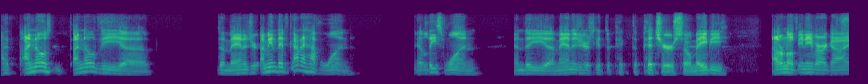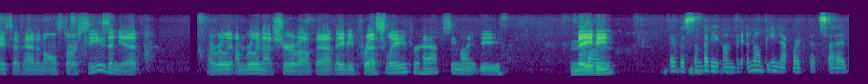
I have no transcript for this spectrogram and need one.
I I know I know the uh, the manager. I mean, they've got to have one, at least one, and the uh, managers get to pick the pitcher. So maybe I don't know if any of our guys have had an All Star season yet. I really, I'm really not sure about that. Maybe Pressly, perhaps he might be, maybe. there was somebody on the MLB network that said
